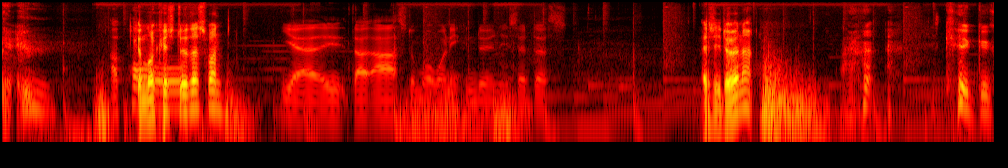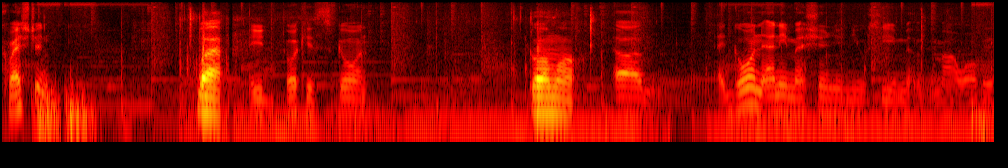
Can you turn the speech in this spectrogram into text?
Can Lucas do this one? Yeah, he, that, I asked him what one he can do, and he said this. Is he doing it? good, good question. What? He, Lucas, go on. Go on what? Um, go on any mission and you'll see m- my lobby.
